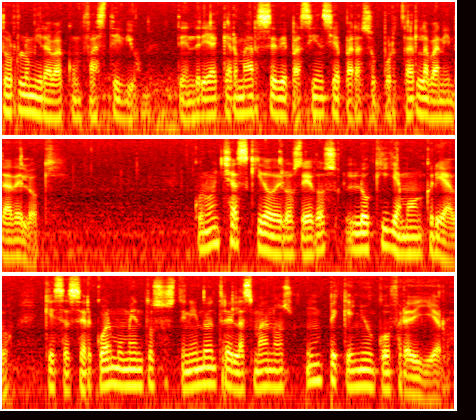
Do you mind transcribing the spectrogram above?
Thor lo miraba con fastidio. Tendría que armarse de paciencia para soportar la vanidad de Loki. Con un chasquido de los dedos, Loki llamó a un criado, que se acercó al momento sosteniendo entre las manos un pequeño cofre de hierro.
